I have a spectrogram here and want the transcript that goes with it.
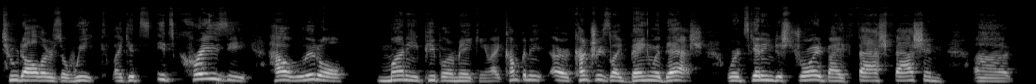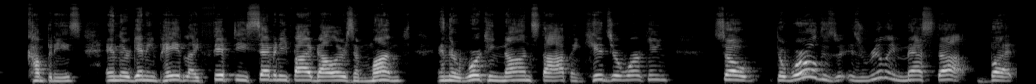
two dollars a week. Like it's it's crazy how little money people are making. Like company or countries like Bangladesh, where it's getting destroyed by fast fashion uh, companies and they're getting paid like 50 75 dollars a month and they're working nonstop and kids are working. So the world is is really messed up but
